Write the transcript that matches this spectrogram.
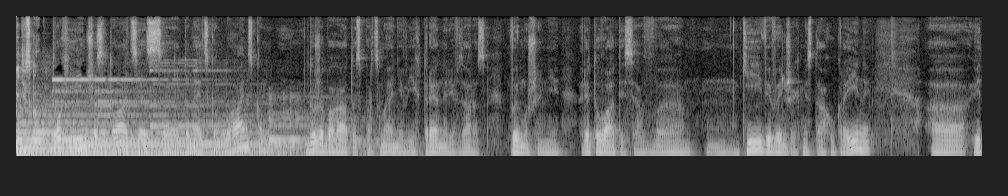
Вітіскоп. Трохи інша ситуація з Донецьком, Луганськом. Дуже багато спортсменів, їх тренерів зараз вимушені рятуватися в Києві, в інших містах України від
